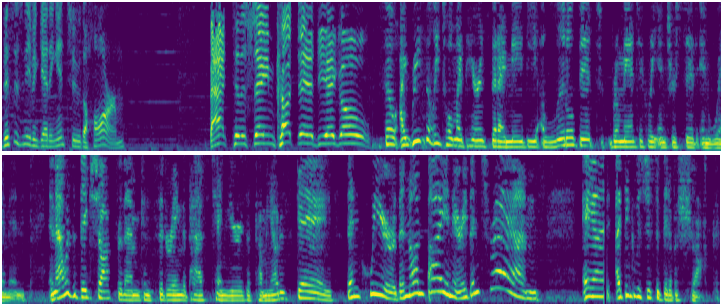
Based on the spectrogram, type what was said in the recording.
This isn't even getting into the harm. Back to the same cut there, Diego. So I recently told my parents that I may be a little bit romantically interested in women. And that was a big shock for them considering the past 10 years of coming out as gay, then queer, then non-binary, then trans. And I think it was just a bit of a shock.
